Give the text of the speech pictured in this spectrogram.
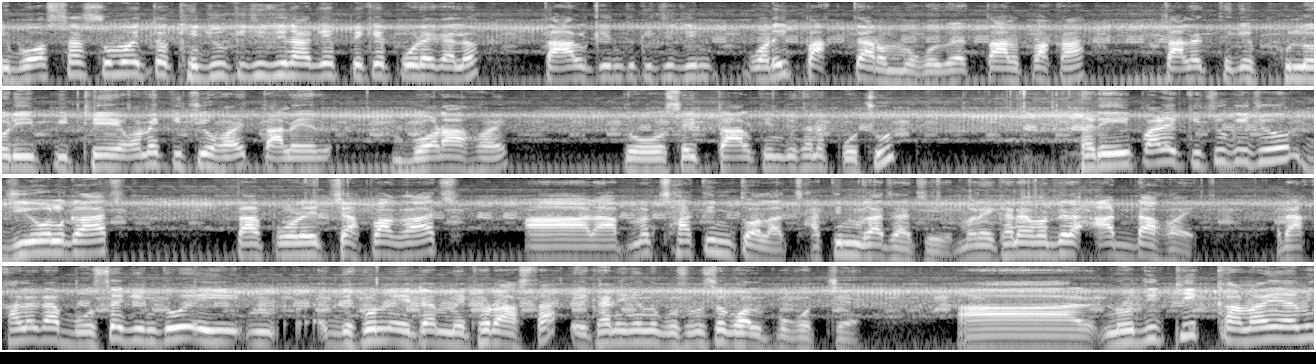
এই বর্ষার সময় তো খেজুর কিছুদিন আগে পেকে পড়ে গেল। তাল কিন্তু কিছুদিন পরেই পাকতে আরম্ভ করবে। তাল পাকা, তালের থেকে ফুলরি, পিঠে অনেক কিছু হয়, তালের বড়া হয়। তো সেই তাল কিন্তু এখানে প্রচুর। আর এই পারে কিছু কিছু জিওল গাছ, তারপরে চাপা গাছ আর আপনার ছাতিম তলা ছাতিম গাছ আছে। মানে এখানে আমাদের আড্ডা হয়। রাখালেরা বসে কিন্তু এই, দেখুন এটা মেঠো রাস্তা, এখানে কিন্তু বসে বসে গল্প করছে। আর নদীর ঠিক কানায় আমি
